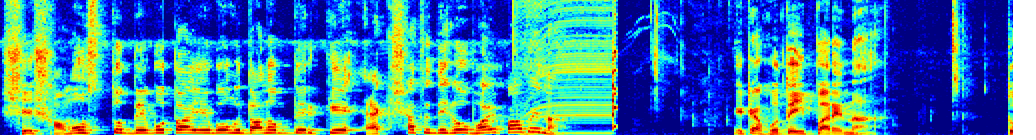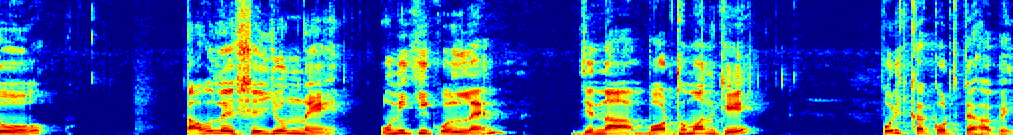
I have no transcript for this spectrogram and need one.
সে সমস্ত দেবতা এবং দানবদেরকে একসাথে দেখেও ভয় পাবে না? এটা হতেই পারে না। তো তাহলে সেই জন্যে উনি কি করলেন? যে না, বর্ধমানকে পরীক্ষা করতে হবে।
